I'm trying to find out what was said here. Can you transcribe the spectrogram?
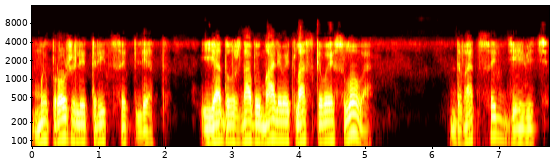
Мы прожили тридцать лет, и я должна вымаливать ласковое слово. Двадцать девять.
